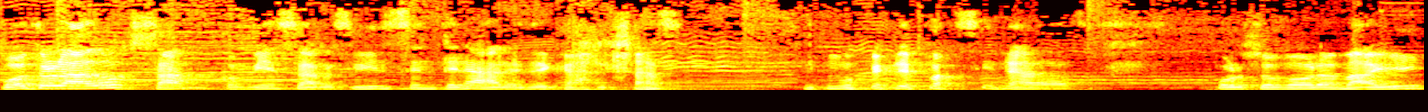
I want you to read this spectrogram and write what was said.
Por otro lado, Sam comienza a recibir centenares de cartas mujeres fascinadas por su amor a Maggie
